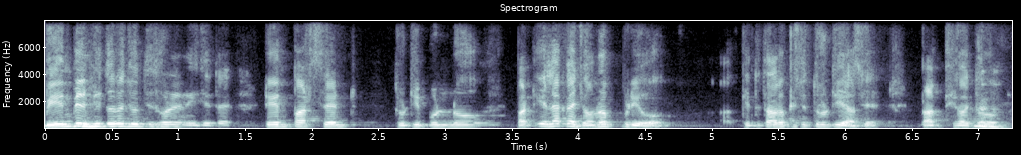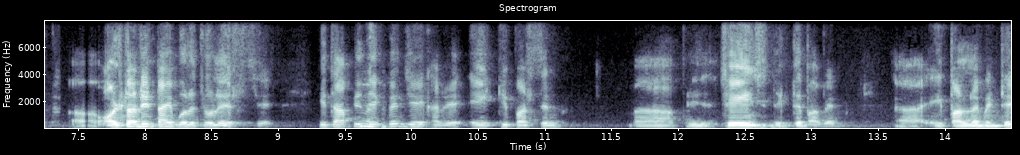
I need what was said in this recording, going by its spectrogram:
বিএনপির ভিতরে যদি ধরে নিই যেটা টেন পার্সেন্ট ত্রুটিপূর্ণ বাট এলাকায় জনপ্রিয় কিন্তু তারও কিছু ত্রুটি আছে প্রার্থী হয়তো অল্টারনেট নাই বলে চলে এসছে। কিন্তু আপনি দেখবেন যে এখানে এইটি পার্সেন্ট আপনি চেঞ্জ দেখতে পাবেন এই পার্লামেন্টে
